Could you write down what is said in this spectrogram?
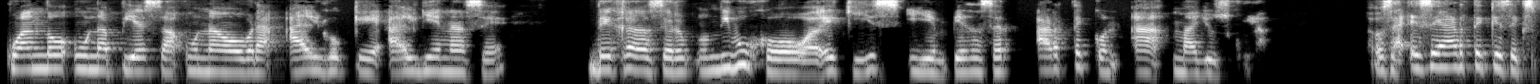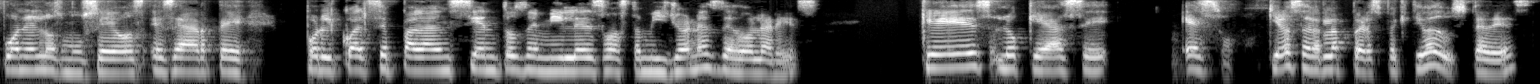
Cuando una pieza, una obra, algo que alguien hace, deja de hacer un dibujo X y empieza a hacer arte con A mayúscula. O sea, ese arte que se expone en los museos, ese arte por el cual se pagan cientos de miles o hasta millones de dólares. ¿Qué es lo que hace eso? Quiero saber la perspectiva de ustedes,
